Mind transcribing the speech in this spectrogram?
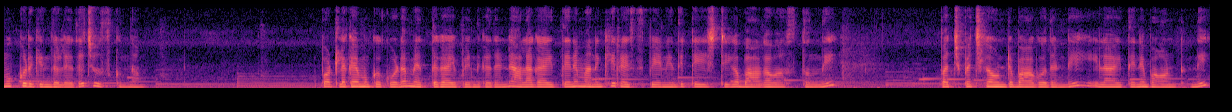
ముక్కుడు కింద లేదో చూసుకుందాం. పొట్లకాయ ముక్క కూడా మెత్తగా అయిపోయింది కదండి. అలాగ అయితేనే మనకి రెసిపీ అనేది టేస్టీగా బాగా వస్తుంది. పచ్చి పచ్చిగా ఉంటే బాగోదండి ఇలా అయితేనే బాగుంటుంది.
